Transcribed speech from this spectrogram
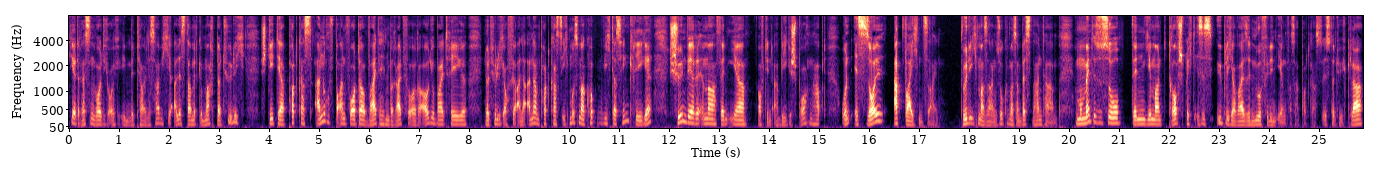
Die Adressen wollte ich euch eben mitteilen. Das habe ich hier alles damit gemacht. Natürlich steht der Podcast-Anrufbeantworter weiterhin bereit für eure Audiobeiträge, natürlich auch für alle anderen Podcasts. Ich muss mal gucken, wie ich das hinkriege. Schön wäre immer, wenn ihr auf den AB gesprochen habt und es soll abweichend sein. Würde ich mal sagen. So können wir es am besten handhaben. Im Moment ist es so, wenn jemand drauf spricht, ist es üblicherweise nur für den Irgendwasser-Podcast. Ist natürlich klar.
